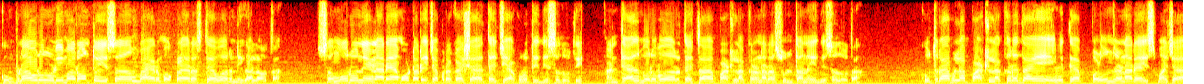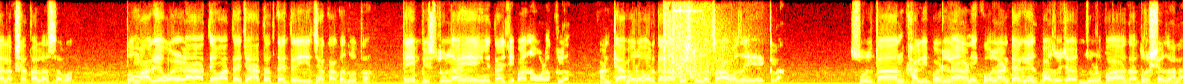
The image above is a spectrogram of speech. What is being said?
कुंपणावरून उडी मारून तो इसम बाहेर मोकळ्या रस्त्यावर निघाला होता. समोरून येणाऱ्या मोटारीच्या प्रकाशात त्याची आकृती दिसत होती. आणि त्याचबरोबर त्याचा पाठलाग करणारा सुलतानही दिसत होता. कुत्रा आपला पाठलाग करत आहे हे त्या पळून जाणाऱ्या इस्माच्या लक्षात आलं असावं. तो मागे वळला तेव्हा त्याच्या हातात काहीतरी चकाकत होतं. ते पिस्तूल आहे हे ताजिबानं ओळखलं. आणि त्याबरोबर त्याला पिस्तुलाचा आवाजही ऐकला. सुलतान खाली पडला आणि कोलांट्या घेत बाजूच्या झुडपात अदृश्य झाला.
